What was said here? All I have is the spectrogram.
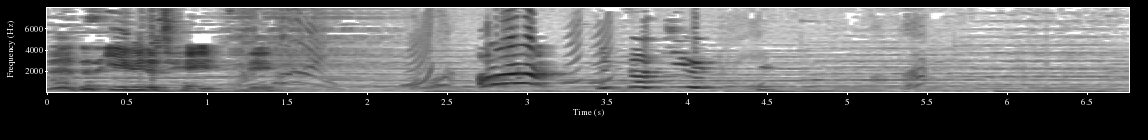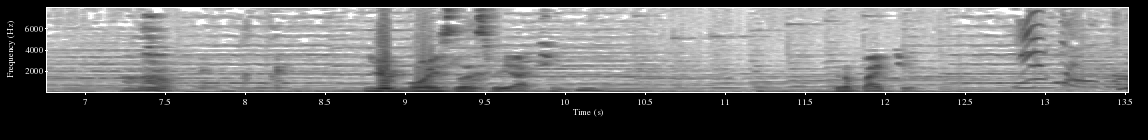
This Eevee just hates me. Ah! It's so cute! Your voiceless reaction. I'm Gonna bite you. No!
